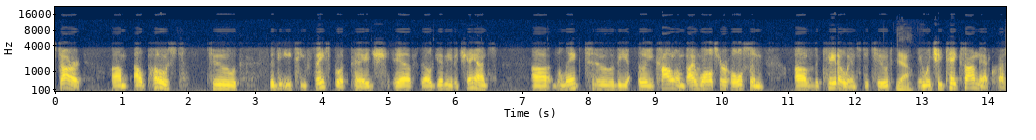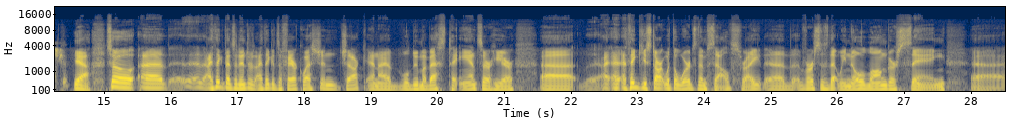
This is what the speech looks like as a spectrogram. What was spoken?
start, um, I'll post to the DET Facebook page if they'll give me the chance uh, the link to the, the column by Walter Olson of the Cato Institute, yeah. in which he takes on that question. Yeah. So uh, I think that's an interest. I think it's a fair question, Chuck, and I will do my best to answer here. Uh, I, I, think you start with the words themselves, right? Uh, the verses that we no longer sing uh,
